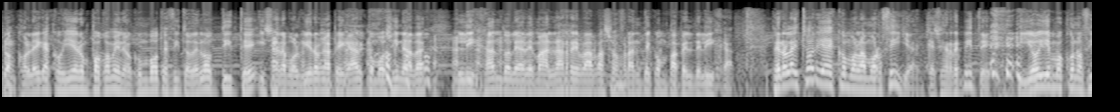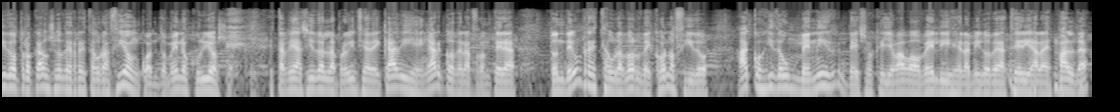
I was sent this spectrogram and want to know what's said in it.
los colegas cogieron poco menos que un botecito de lotite y se la volvieron a pegar como si nada, lijándole además la rebaba sofrante con papel de lija. Pero la historia es como la morcilla, que se repite. Y hoy hemos conocido otro caso de restauración, cuanto menos curioso. Esta vez ha sido en la provincia de Cádiz, en Arcos de la Frontera, donde un restaurador desconocido ha cogido un menir, de esos que llevaba Obelis, el amigo de Asteris, a la espalda,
